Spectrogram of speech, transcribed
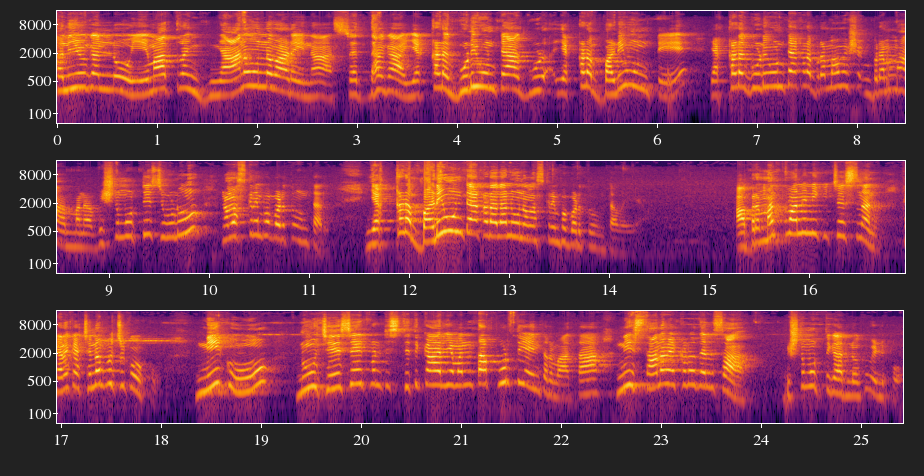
కలియుగంలో ఏమాత్రం జ్ఞానం ఉన్నవాడైనా శ్రద్ధగా ఎక్కడ గుడి ఉంటే ఆ గుడి ఎక్కడ బడి ఉంటే ఎక్కడ గుడి ఉంటే అక్కడ బ్రహ్మ విష్ బ్రహ్మ మన విష్ణుమూర్తి శివుడు నమస్కరింపబడుతూ ఉంటారు. ఎక్కడ బడి ఉంటే అక్కడ అలా నువ్వు నమస్కరింపబడుతూ ఉంటావయ్యా. ఆ బ్రహ్మత్వాన్ని నీకు ఇచ్చేస్తున్నాను. కనుక చిన్నపుచ్చుకోకు నీకు నువ్వు చేసేటువంటి స్థితి కార్యమంతా పూర్తి అయిన తర్వాత నీ స్థానం ఎక్కడో తెలుసా? విష్ణుమూర్తి గారిలోకి వెళ్ళిపో.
